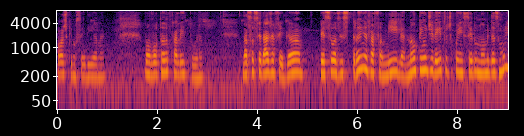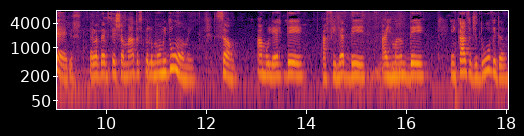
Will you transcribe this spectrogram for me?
Lógico que não seria, né? Bom, voltando para a leitura. Na sociedade afegã, pessoas estranhas à família não têm o direito de conhecer o nome das mulheres. Elas devem ser chamadas pelo nome do homem. São a mulher de, a filha de, a irmã de. Em caso de dúvida,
